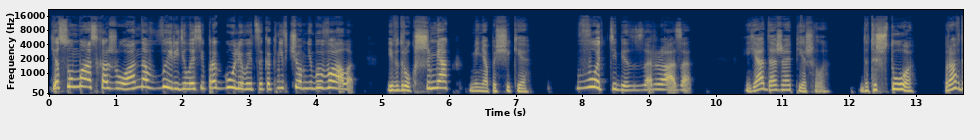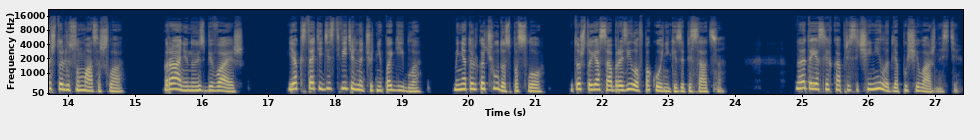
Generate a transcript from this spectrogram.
Я с ума схожу, а она вырядилась и прогуливается, как ни в чем не бывало!» И вдруг шмяк меня по щеке. «Вот тебе, зараза!» Я даже опешила. «Да ты что? Правда, что ли, с ума сошла? Раненую избиваешь. Я, кстати, действительно чуть не погибла. Меня только чудо спасло. И то, что я сообразила в покойнике записаться. Но это я слегка присочинила для пущей важности.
